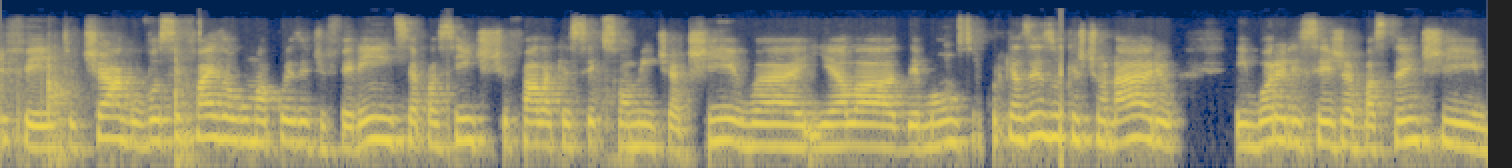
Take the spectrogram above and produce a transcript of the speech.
Perfeito. Tiago, você faz alguma coisa diferente? Se a paciente te fala que é sexualmente ativa e ela demonstra, porque às vezes o questionário, embora ele seja bastante,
